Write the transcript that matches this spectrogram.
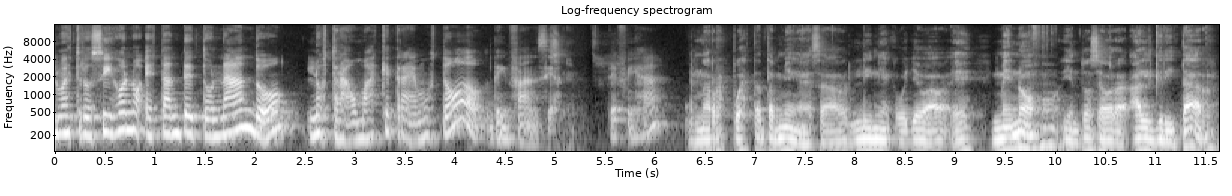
nuestros hijos nos están detonando los traumas que traemos todos de infancia. ¿Te fijas? una respuesta también a esa línea que vos llevabas es me enojo y entonces ahora al gritar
